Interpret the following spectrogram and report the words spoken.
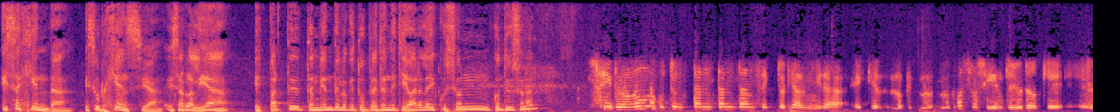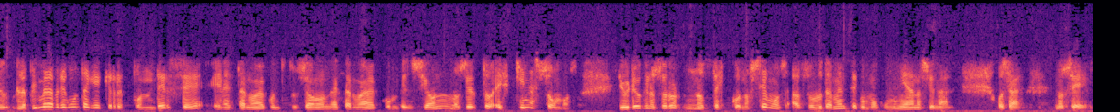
esa agenda, esa urgencia, esa realidad, ¿es parte también de lo que tú pretendes llevar a la discusión constitucional? Sí, pero no es una cuestión tan, tan, tan sectorial. Mira, es que lo que, lo, lo que pasa es lo siguiente. Yo creo que eh, la primera pregunta que hay que responderse en esta nueva constitución o en esta nueva convención, ¿no es cierto?, es quiénes somos. Yo creo que nosotros nos desconocemos absolutamente como comunidad nacional. O sea, no sé,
